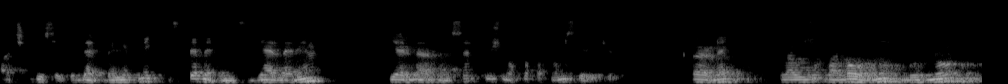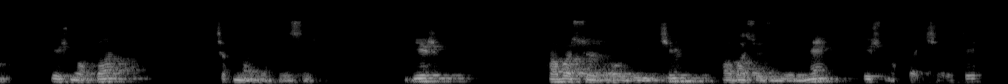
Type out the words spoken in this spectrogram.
açık bir şekilde belirtmek istemediğimiz yerlerin yerine arkadaşlar 3 nokta katmamız gerekiyor. Örnek kılavuzun karga olanın burnu 3 nokta çıkmaz arkadaşlar. Bir kaba söz olduğu için kaba sözün yerine 3 nokta işareti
